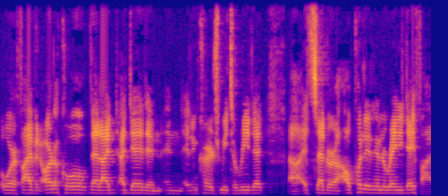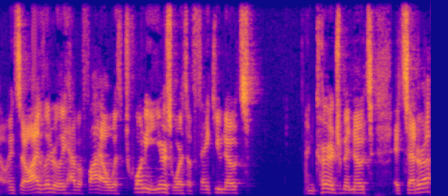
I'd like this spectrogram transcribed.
or if I have an article that I, I did and, and, it encouraged me to read it, uh, etc., I'll put it in a rainy day file. And so I literally have a file with 20 years worth of thank you notes, encouragement notes, etc.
